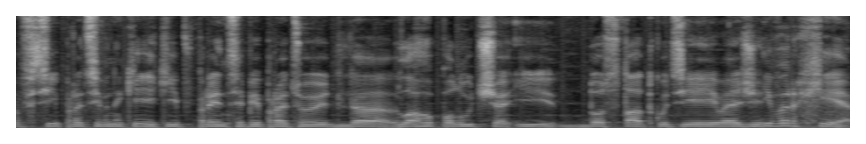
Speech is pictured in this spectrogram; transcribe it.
всі працівники, які в принципі працюють для благополуччя і достатку цієї вежі, і верхи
